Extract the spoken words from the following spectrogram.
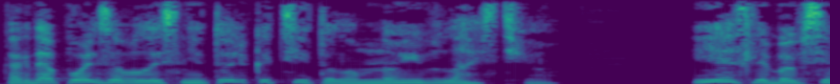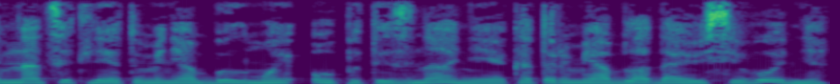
когда пользовалась не только титулом, но и властью. Если бы в 17 лет у меня был мой опыт и знания, которыми обладаю сегодня,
